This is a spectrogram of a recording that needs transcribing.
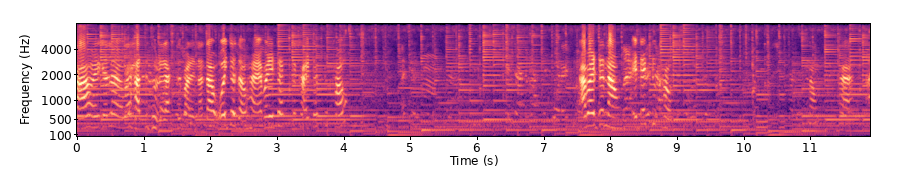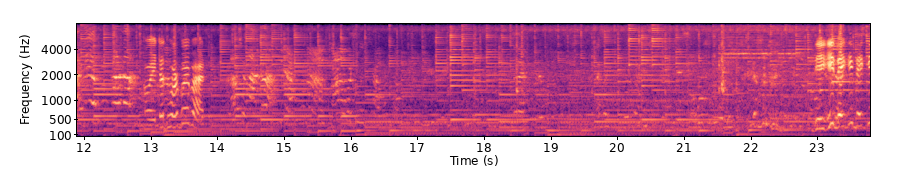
খাওয়া হয়ে গেলে আবার হাতে ধরে রাখতে পারে না। দাও ওইটা দাও হ্যাঁ এবার এটা একটা এটা একটু খাও। আবার এটা নাও এটা একটু খাও। নাও হ্যাঁ। ও এটা ধরবো এবার? দেখি দেখি দেখি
